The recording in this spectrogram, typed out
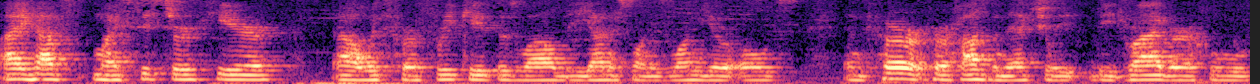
I have my sister here uh, with her three kids as well. The youngest one is one year old and her her husband actually the driver who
